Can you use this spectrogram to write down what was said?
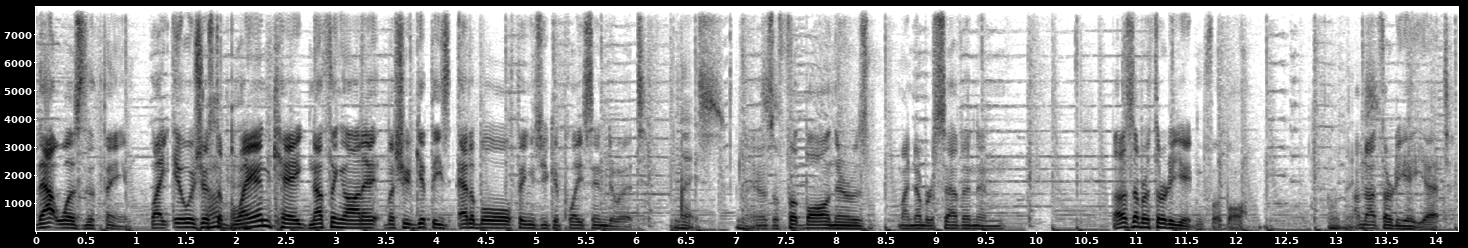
That was the theme. Like it was just Okay. a bland cake, nothing on it, but you'd get these edible things you could place into it. Nice. And it nice. was a football and there was my number seven and that was number 38 in football. Oh, nice. I'm not 38 yet.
